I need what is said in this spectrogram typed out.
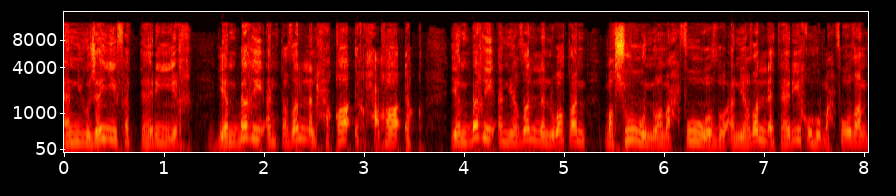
أن يزيف التاريخ. ينبغي أن تظل الحقائق حقائق. ينبغي أن يظل الوطن مصون ومحفوظ وأن يظل تاريخه محفوظا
